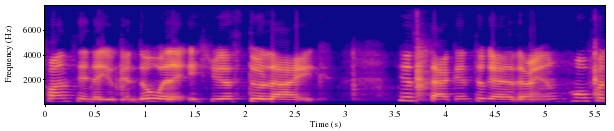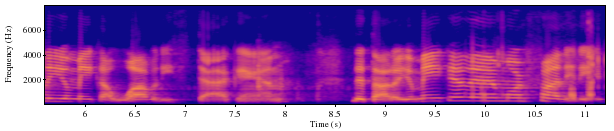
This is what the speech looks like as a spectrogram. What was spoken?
fun thing that you can do with it is just to like just stack them together and hopefully you make a wobbly stack and the taller you make it the more fun it is.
